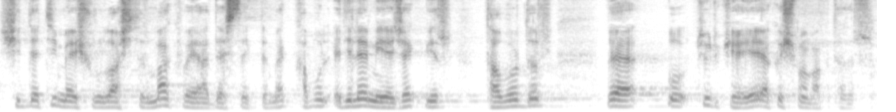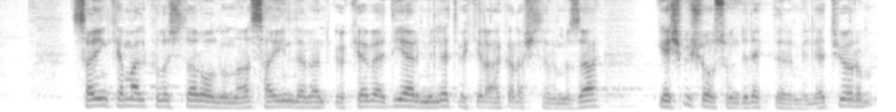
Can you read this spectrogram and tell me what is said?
şiddeti meşrulaştırmak veya desteklemek kabul edilemeyecek bir tavırdır ve bu Türkiye'ye yakışmamaktadır. Sayın Kemal Kılıçdaroğlu'na, Sayın Levent Göke ve diğer milletvekili arkadaşlarımıza geçmiş olsun dileklerimi iletiyorum.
